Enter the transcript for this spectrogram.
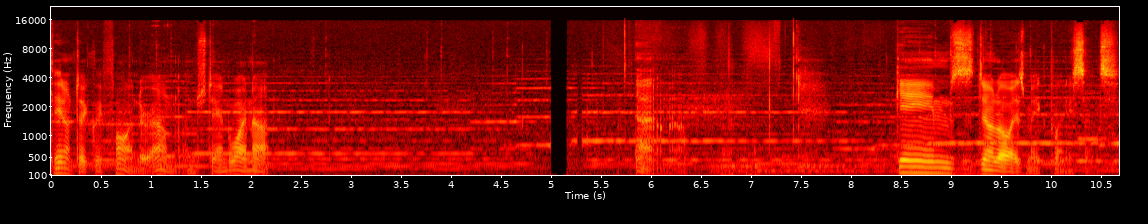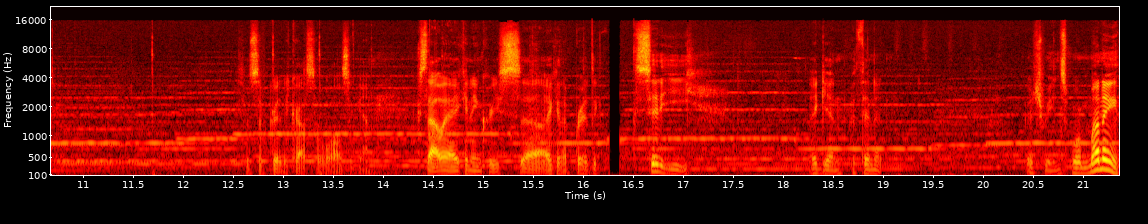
They don't technically fall under. I don't understand why not. I don't know. Games don't always make plenty of sense. So let's upgrade the castle walls again. Because that way I can increase, uh, I can upgrade the city again within it. Which means more money.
